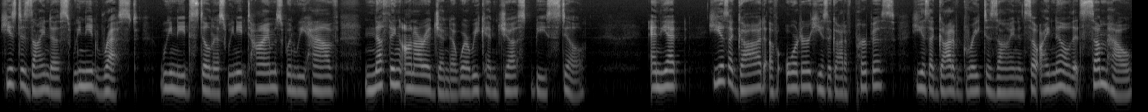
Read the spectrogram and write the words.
He's designed us. We need rest. We need stillness. We need times when we have nothing on our agenda where we can just be still. And yet, He is a God of order. He is a God of purpose. He is a God of great design. And so I know that somehow,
